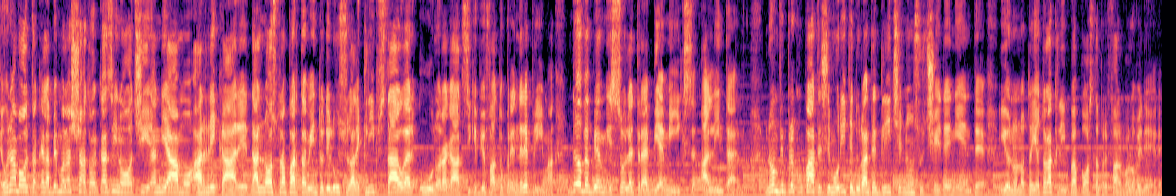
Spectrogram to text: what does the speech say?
e una volta che l'abbiamo lasciato al casino ci andiamo a recare dal nostro appartamento di lusso, dall'Eclipse Tower 1 ragazzi che vi ho fatto prendere prima dove abbiamo messo le 3 BMX all'interno. Non vi preoccupate se morite durante il glitch non succede niente, io non ho tagliato la clip apposta per farvelo vedere.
